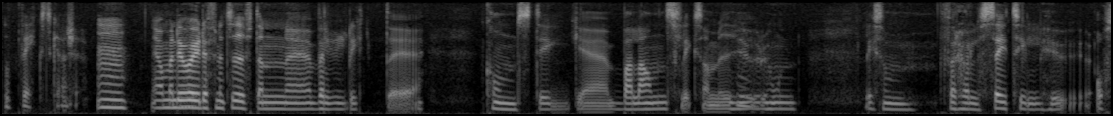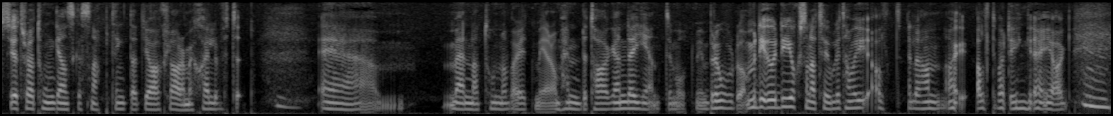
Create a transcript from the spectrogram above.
uppväxt kanske. Mm. Ja men det var ju mm. definitivt en eh, väldigt eh, konstig eh, balans liksom i hur mm. hon liksom förhöll sig till hur, oss. Jag tror att hon ganska snabbt tänkte att jag klarar mig själv typ. Mm. Eh, men att hon har varit mer omhändertagande gentemot min bror då. Men det, det är också naturligt, han var ju allt, eller han har ju alltid varit yngre än jag. Mm.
